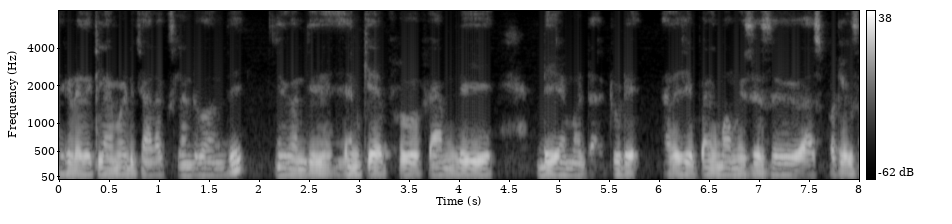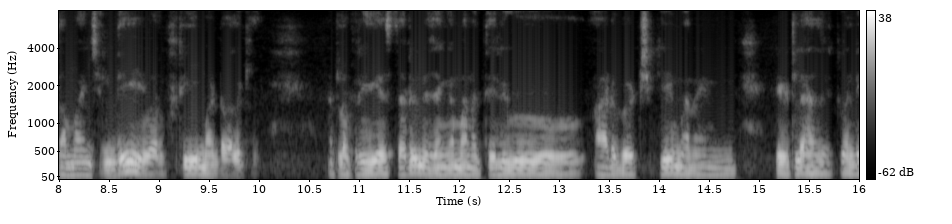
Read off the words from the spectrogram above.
ఇక్కడ అయితే క్లైమేట్ చాలా ఎక్సలెంట్గా ఉంది. ఇదిగోండి ఎన్కేఎఫ్ ఫ్యామిలీ డే అన్నమాట. టుడే అదే చెప్పాను మా మిస్సెస్ హాస్పిటల్కి సంబంధించింది. ఇవాళ ఫ్రీ అన్నమాట వాళ్ళకి. అట్లా ఫ్రీ చేస్తారు. నిజంగా మన తెలుగు ఆడబడుచుకి మన ఇట్లా ఇటువంటి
